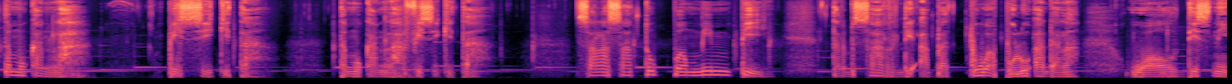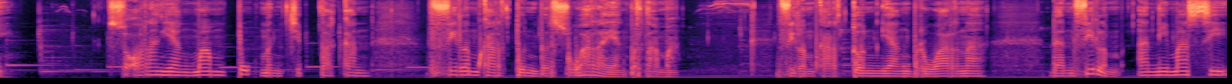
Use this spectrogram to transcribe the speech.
Temukanlah visi kita. Temukanlah visi kita. Salah satu pemimpi terbesar di abad 20 adalah Walt Disney. Seorang yang mampu menciptakan film kartun bersuara yang pertama film kartun yang berwarna, dan film animasi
